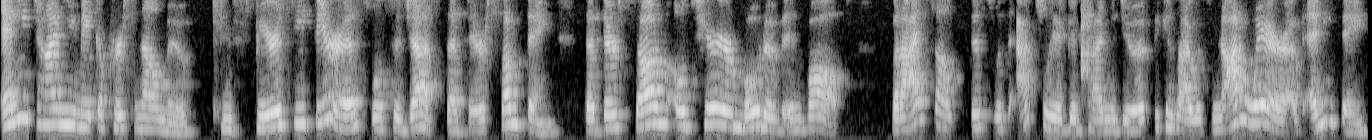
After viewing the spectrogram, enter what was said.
anytime you make a personnel move conspiracy theorists will suggest that there's something that there's some ulterior motive involved. But i felt this was actually a good time to do it because i was not aware of anything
